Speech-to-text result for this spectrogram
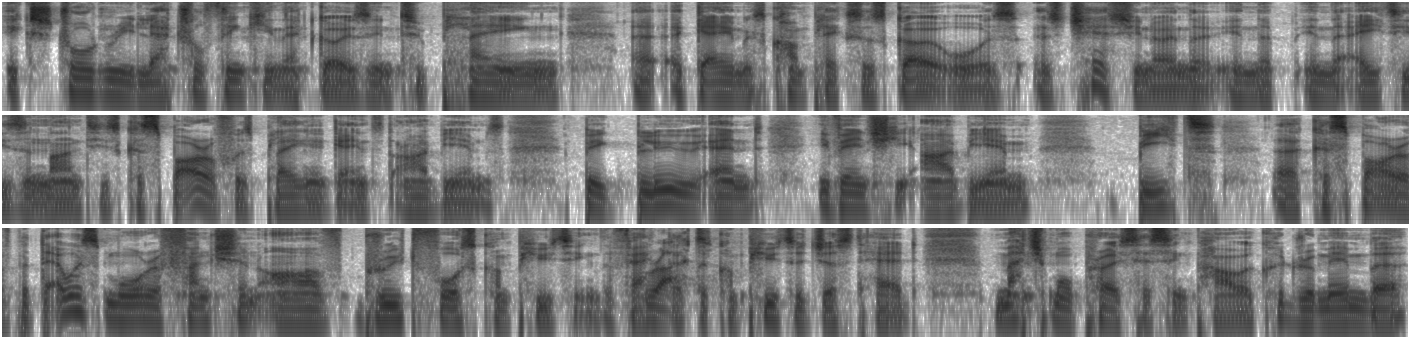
extraordinary lateral thinking that goes into playing a, a, game as complex as Go or as, as chess. You know, in the in the in the eighties and nineties, Kasparov was playing against IBM's Big Blue, and eventually IBM beat uh, Kasparov, but that was more a function of brute force computing. The fact right. that the computer just had much more processing power, could remember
